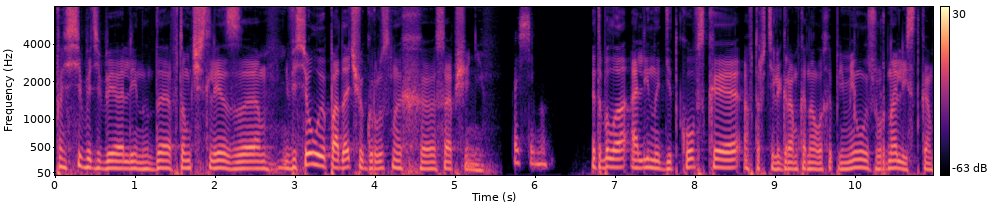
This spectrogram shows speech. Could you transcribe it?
Спасибо тебе, Алина, да, в том числе за веселую подачу грустных э, сообщений. Спасибо. Это была Алина Дитковская, автор телеграм-канала Happy Meal, журналистка.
